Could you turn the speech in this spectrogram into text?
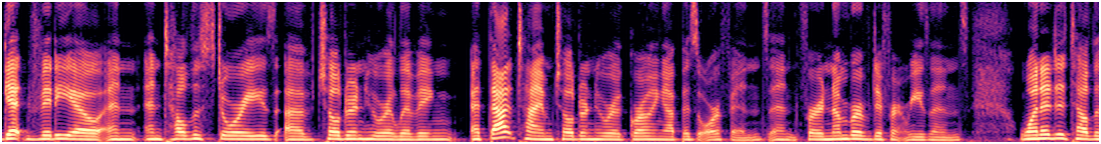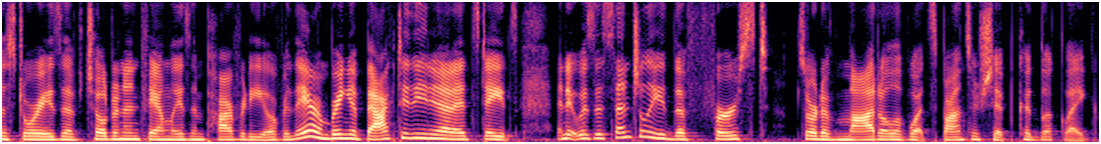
get video and and tell the stories of children who were living at that time, children who were growing up as orphans, and for a number of different reasons, wanted to tell the stories of children and families in poverty over there and bring it back to the United States. And it was essentially the first sort of model of what sponsorship could look like.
